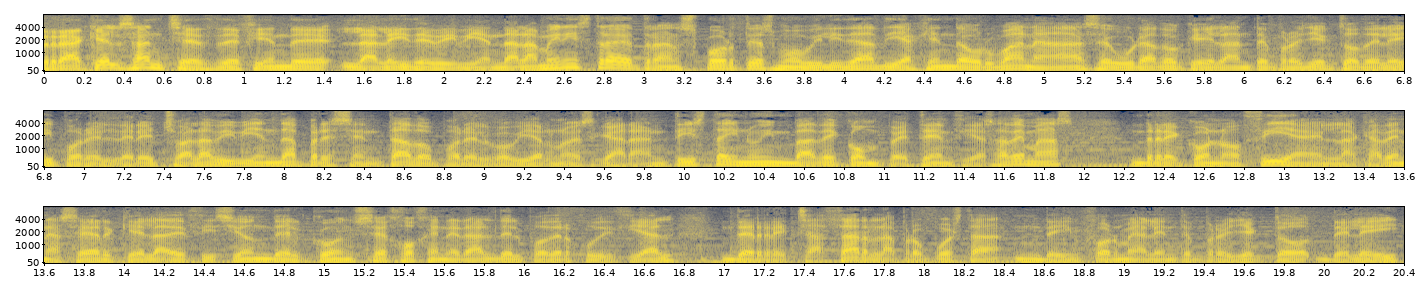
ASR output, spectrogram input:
Raquel Sánchez defiende la ley de vivienda. La ministra de Transportes, Movilidad y Agenda Urbana ha asegurado que el anteproyecto de ley por el derecho a la vivienda presentado por el gobierno es garantista y no invade competencias. Además, reconocía en la cadena SER que la decisión del Consejo General del Poder Judicial de rechazar la propuesta de informe al anteproyecto de ley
